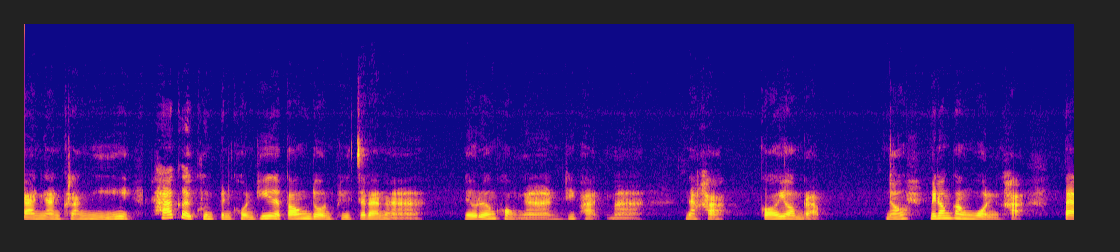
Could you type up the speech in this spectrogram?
การงานครั้งนี้ ถ้าเกิดคุณเป็นคนที่จะต้องโดนพิจารณาในเรื่องของงานที่ผ่านมานะคะ ก็ยอมรับเนาะไม่ต้องกังวลค่ะ แต่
